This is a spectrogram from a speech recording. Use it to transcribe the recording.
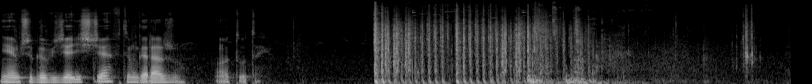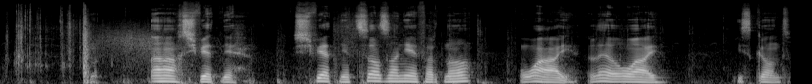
Nie wiem, czy go widzieliście w tym garażu. O, tutaj. No. Ach, świetnie. Świetnie, co za niefart, no. Why? Leo, why? I skąd?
